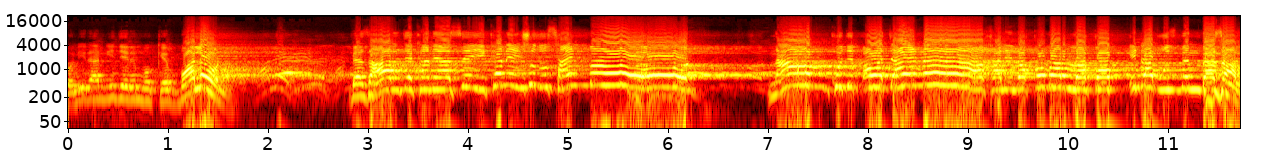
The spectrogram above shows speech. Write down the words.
অলিরা নিজের মুখে বলেও না। বেজাল যেখানে আছে, এখানেই শুধু সাইনবোর্ড। নাম খুঁজে পাওয়া যায় না, খালি লকব আর লকব, এটা বুঝবেন বেজাল।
